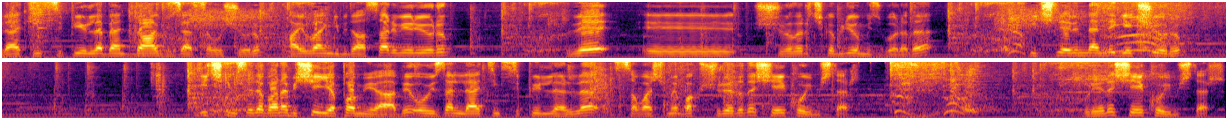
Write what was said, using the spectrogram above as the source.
Lighting Spear'la ben daha güzel savaşıyorum. Hayvan gibi de hasar veriyorum. Ve eee, şuraları çıkabiliyor muyuz bu arada? İçlerinden de geçiyorum. Hiç kimse de bana bir şey yapamıyor abi. O yüzden Lightning Spear'larla savaşmaya... Bak şurada da şey koymuşlar. Buraya da şey koymuşlar.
